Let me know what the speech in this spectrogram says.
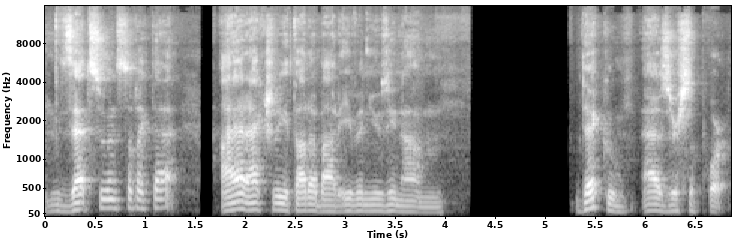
Zetsu and stuff like that, I had actually thought about even using um Deku as your support.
